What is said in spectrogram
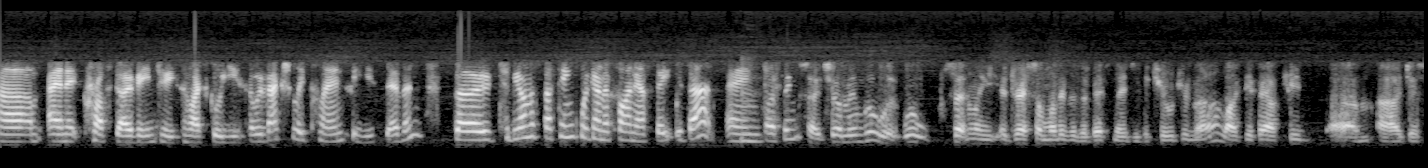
Um, and it crossed over into his high school year. So we've actually planned for year seven. So to be honest, I think we're going to find our feet with that. And I think so too. I mean, we'll we'll certainly address on whatever the best needs of the children are. Like if our kids um, are just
